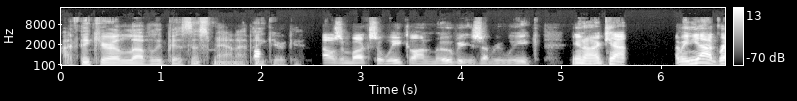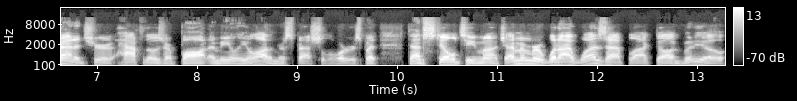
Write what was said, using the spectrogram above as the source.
I think you're a lovely businessman. I think you're good. Thousand bucks a week on movies every week. You know, I can't I mean, yeah, granted, sure, half of those are bought immediately. A lot of them are special orders, but that's still too much. I remember when I was at Black Dog Video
